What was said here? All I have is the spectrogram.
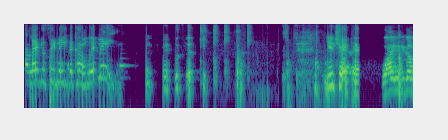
why legacy need to come with me. you tripping? Why you need to come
